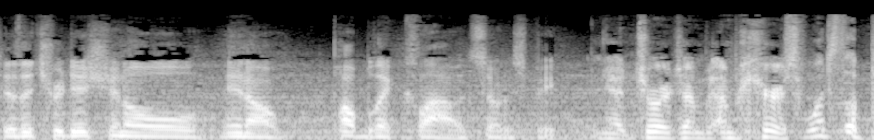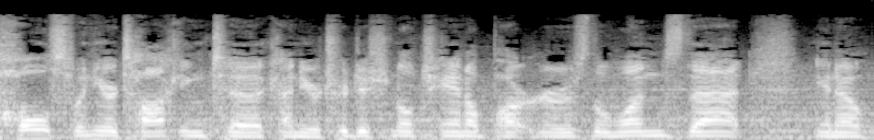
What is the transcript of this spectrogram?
to the traditional, you know, public cloud, so to speak. Yeah, George, I'm, I'm curious, what's the pulse when you're talking to kind of your traditional channel partners, the ones that, you know,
